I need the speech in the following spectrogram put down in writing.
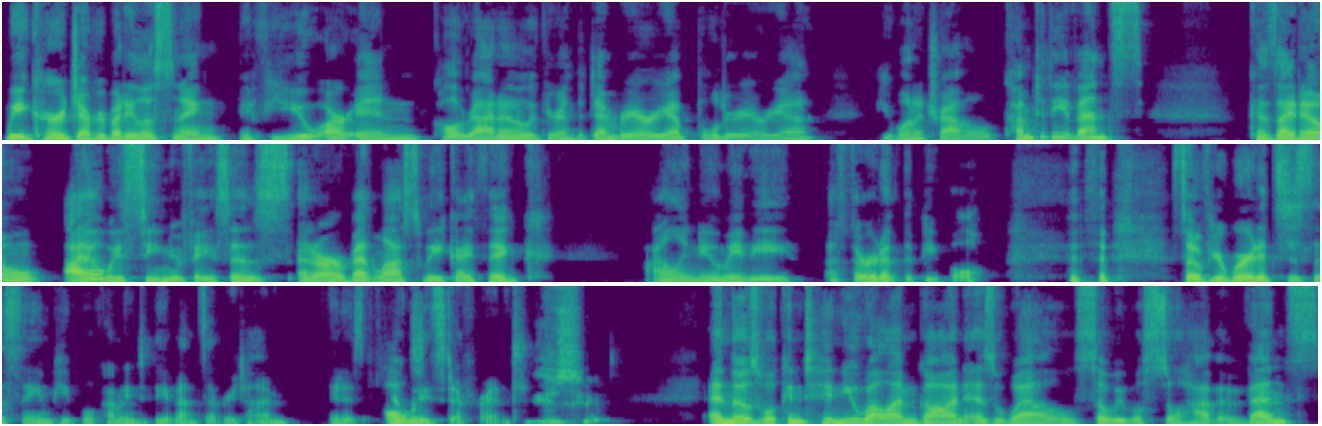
we encourage everybody listening if you are in Colorado, if you're in the Denver area, Boulder area, if you want to travel, come to the events. Because I know I always see new faces. At our event last week, I think I only knew maybe a third of the people. so if you're worried it's just the same people coming to the events every time, it is always different. and those will continue while I'm gone as well. So we will still have events.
